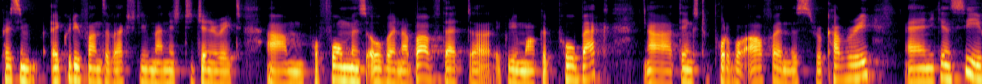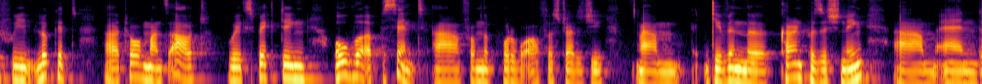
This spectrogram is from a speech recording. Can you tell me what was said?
Prescient equity funds have actually managed to generate um, performance over and above that uh, equity market pullback, uh, thanks to portable alpha and this recovery. And you can see if we look at uh, 12 months out, we're expecting over a percent uh, from the portable alpha strategy, um, given the current positioning um, and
